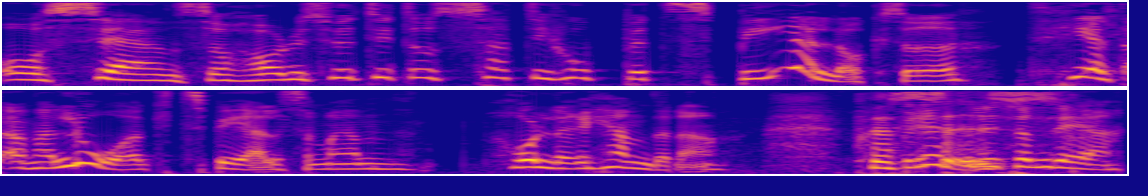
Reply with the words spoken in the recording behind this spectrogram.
Och sen så har du suttit och satt ihop ett spel också. Ett helt analogt spel som man håller i händerna. Precis. Berätta lite om det.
